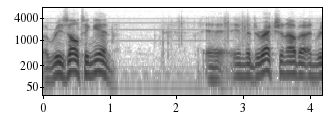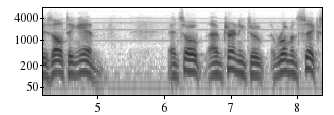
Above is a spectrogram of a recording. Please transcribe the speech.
resulting in, uh, in the direction of and resulting in. And so I'm turning to Romans 6.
